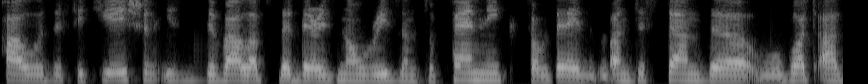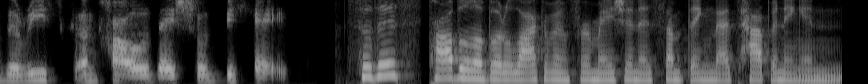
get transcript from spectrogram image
how the situation is developed that there is no reason to panic. So they understand the, what are the risks and how they should behave So, this problem about a lack of information is something that's happening in,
